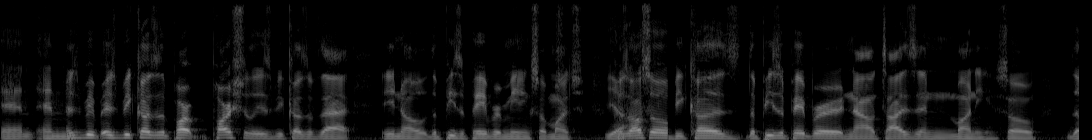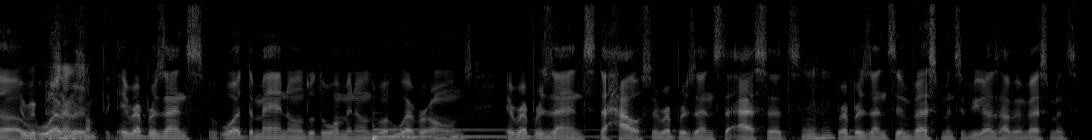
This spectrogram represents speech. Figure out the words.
And and It's, be, it's because of part partially is because of that. You know, the piece of paper meaning so much. Yeah. Because also because the piece of paper now ties in money. So the It represents whoever, something. It represents what the man owns, what the woman owns, what whoever owns. It represents the house. It represents the assets. Mhm. Represents investments if you guys have investments,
